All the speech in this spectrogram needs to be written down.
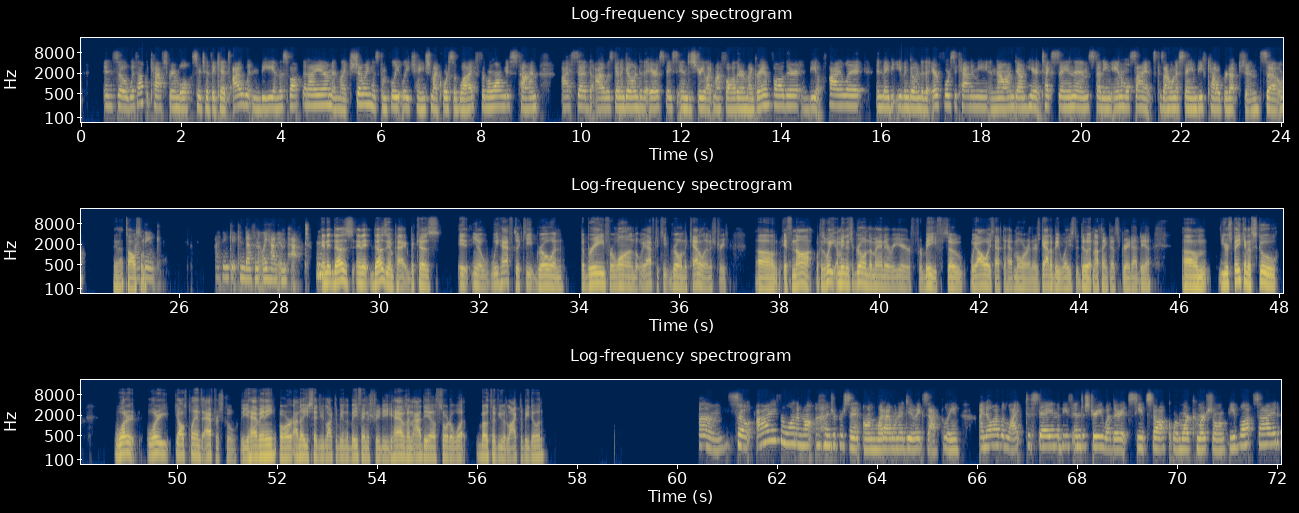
and so without the calf scramble certificates, I wouldn't be in the spot that I am. And like showing has completely changed my course of life. For the longest time, I said that I was going to go into the aerospace industry like my father and my grandfather and be a pilot and maybe even go into the Air Force Academy. And now I'm down here at Texas A&M studying animal science because I want to stay in beef cattle production. So yeah, that's awesome. I think I think it can definitely have impact. and it does, and it does impact because it, you know, we have to keep growing the breed for one, but we have to keep growing the cattle industry. Um, if not, because we, I mean, it's a growing demand every year for beef, so we always have to have more, and there's got to be ways to do it. And I think that's a great idea. Um, you're speaking of school. What are what are y'all's plans after school? Do you have any? Or I know you said you'd like to be in the beef industry. Do you have an idea of sort of what both of you would like to be doing? Um, so I, for one, I'm not 100% on what I want to do exactly. I know I would like to stay in the beef industry, whether it's seed stock or more commercial and feedlot side.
